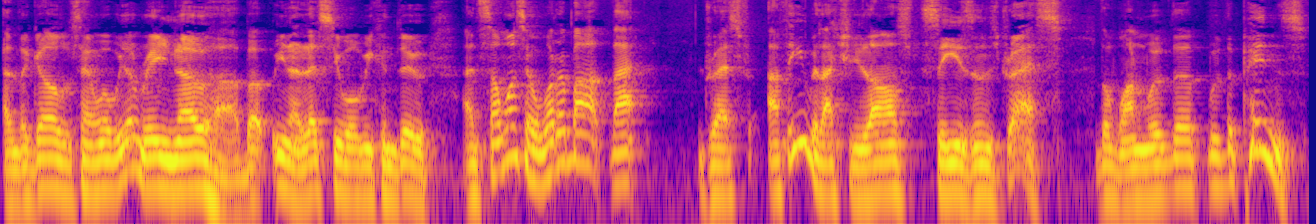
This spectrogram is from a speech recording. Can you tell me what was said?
and the girls were saying, "Well, we don't really know her, but you know, let's see what we can do." And someone said, "What about that dress? I think it was actually last season's dress, the one with the with the pins."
